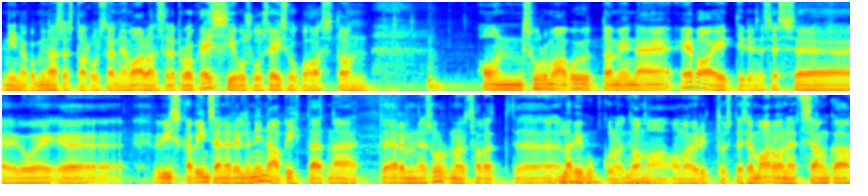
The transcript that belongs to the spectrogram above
nii nagu mina sellest aru saan ja ma arvan, et selle progressiusu seisukohast on äh, on surma kujutamine ebaeetiline, sest see ju äh, viskab insenerile nina pihta, et näe, et järgmine surnu, et sa oled äh, läbi kukkunud oma, oma üritustes. Ja ma arvan, et see on ka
